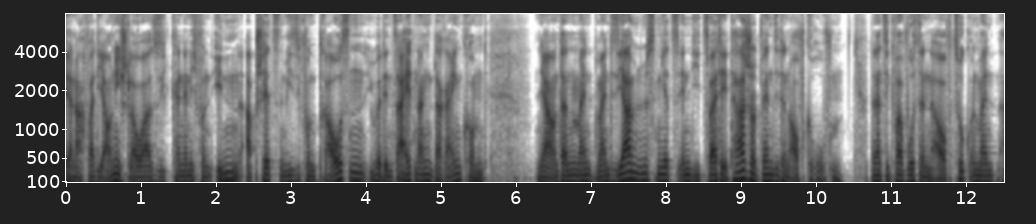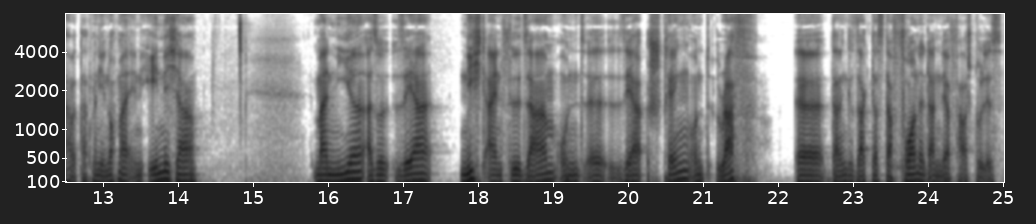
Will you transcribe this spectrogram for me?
danach war die auch nicht schlauer. Also sie kann ja nicht von innen abschätzen, wie sie von draußen über den Seiteneingang da reinkommt. Ja, und dann meint, meinte sie, ja, wir müssen jetzt in die zweite Etage, dort werden sie dann aufgerufen. Dann hat sie gefragt, wo ist denn der Aufzug? Und meint, hat, hat man ihr nochmal in ähnlicher Manier, also sehr nicht einfühlsam und äh, sehr streng und rough, äh, dann gesagt, dass da vorne dann der Fahrstuhl ist.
